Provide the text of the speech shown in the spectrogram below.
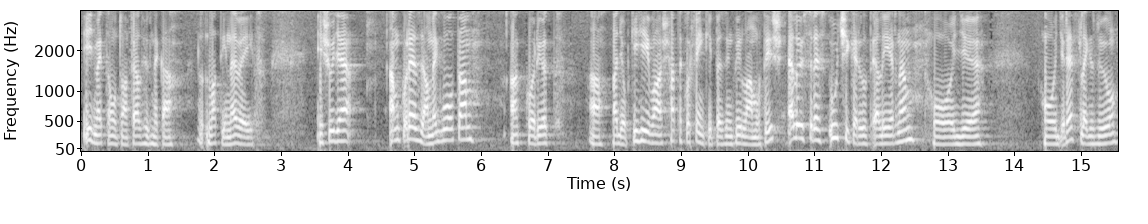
Így megtanultam a felhőknek a latin neveit. És ugye, amikor ezzel megvoltam, akkor jött a nagyobb kihívás, hát akkor fényképezünk villámot is. Először ezt úgy sikerült elérnem, hogy, hogy reflexből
